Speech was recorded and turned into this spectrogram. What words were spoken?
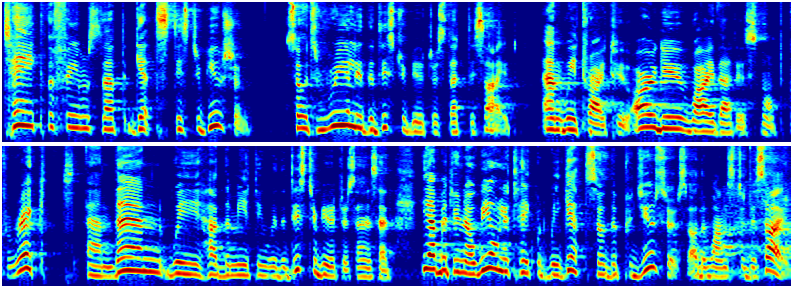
take the films that gets distribution. So it's really the distributors that decide. And we try to argue why that is not correct. And then we had the meeting with the distributors and I said, yeah, but you know, we only take what we get, so the producers are the ones to decide.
